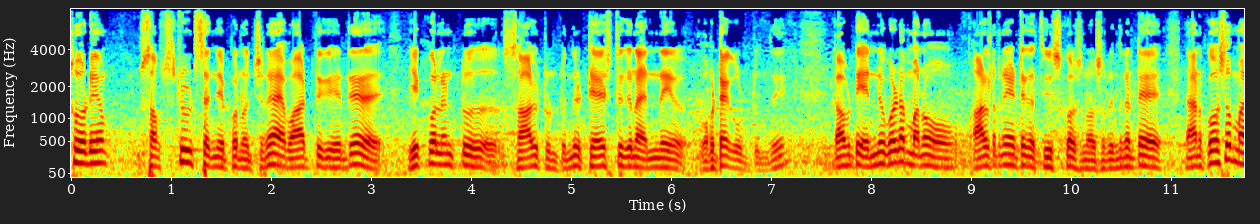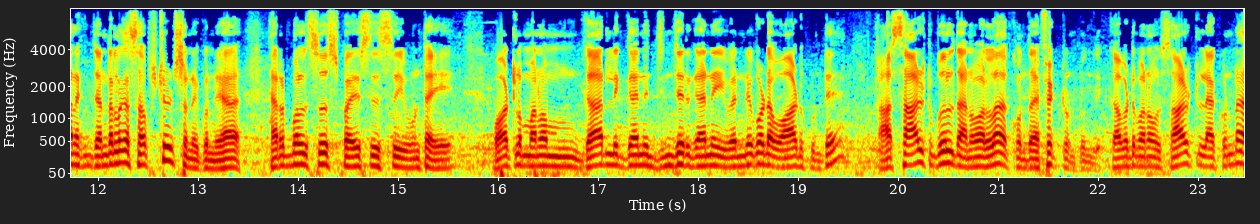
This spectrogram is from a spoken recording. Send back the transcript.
సోడియం సబ్స్టిట్యూట్స్ అని చెప్పని వచ్చినాయి. వాటికి అంటే ఈక్వలెంట్ సాల్ట్ ఉంటుంది. టేస్ట్గా అన్నీ ఒకటే ఉంటుంది. కాబట్టి అన్నీ కూడా మనం ఆల్టర్నేట్గా తీసుకోవాల్సిన అవసరం ఎందుకంటే దానికోసం మనకి జనరల్గా సబ్స్టిట్యూట్స్ ఉన్నాయి కొన్ని. హెర్బల్స్ స్పైసెస్ ఇవి ఉంటాయి. వాటిలో మనం గార్లిక్ కానీ జింజర్ కానీ ఇవన్నీ కూడా వాడుకుంటే ఆ సాల్ట్ బదులు దానివల్ల కొంత ఎఫెక్ట్ ఉంటుంది. కాబట్టి మనం సాల్ట్ లేకుండా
